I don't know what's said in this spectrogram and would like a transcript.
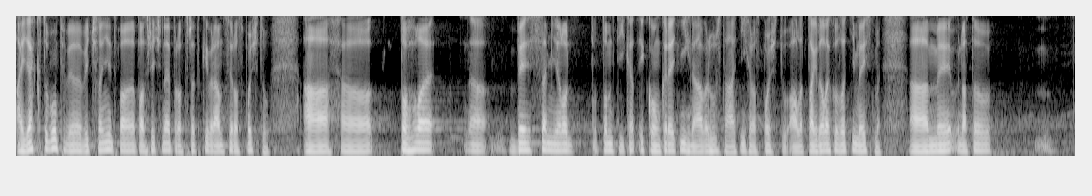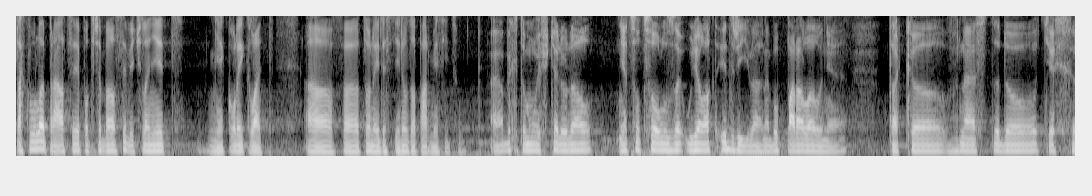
a jak k tomu vyčlenit patřičné prostředky v rámci rozpočtu. A tohle by se mělo potom týkat i konkrétních návrhů státních rozpočtů, ale tak daleko zatím nejsme. A my na to takovouhle práci je potřeba si vyčlenit několik let. A to nejde stihnout za pár měsíců. A já bych k tomu ještě dodal něco, co lze udělat i dříve nebo paralelně, tak eh, vnést do těch eh,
